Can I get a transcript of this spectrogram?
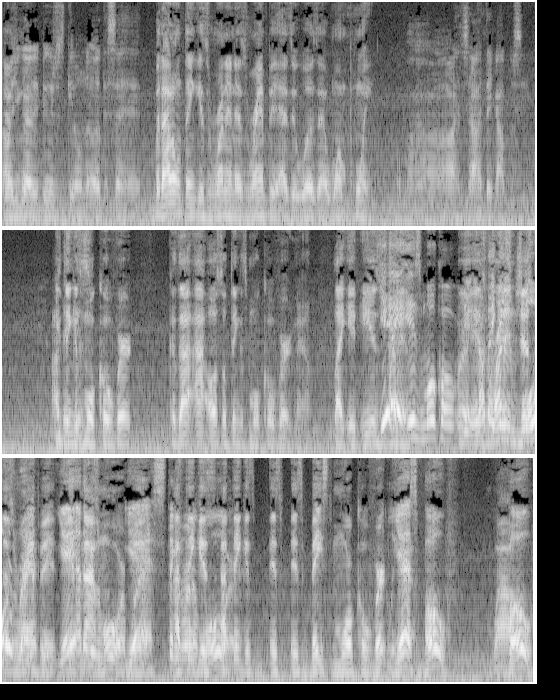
all you enough. gotta do is just get on the other side. But I don't think it's running as rampant as it was at one point. Wow, I, I think opposite. I You think, it's, more covert? Because I, I also think it's more covert now. Like it is. Yeah, running- it's more covert. Yeah, it's think running it's just as rampant, Yeah, I if think not it's, more. Yes, I think it's it's more. I think it's it's it's based more covertly. yes, now. both, wow, both.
